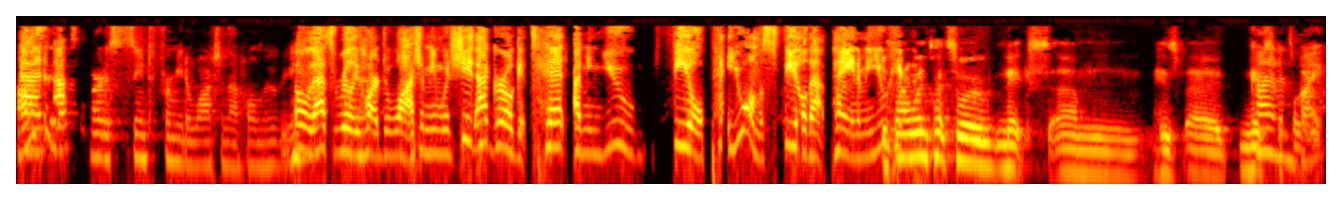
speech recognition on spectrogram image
Honestly, and that's the hardest scene for me to watch in that whole movie. Oh, that's really hard to watch. I mean, when she that girl gets hit, I mean, you feel pa- you almost feel that pain. I mean, you Is hear that when Tetsuo nicks um, his uh, nicks Kaneda's bike,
